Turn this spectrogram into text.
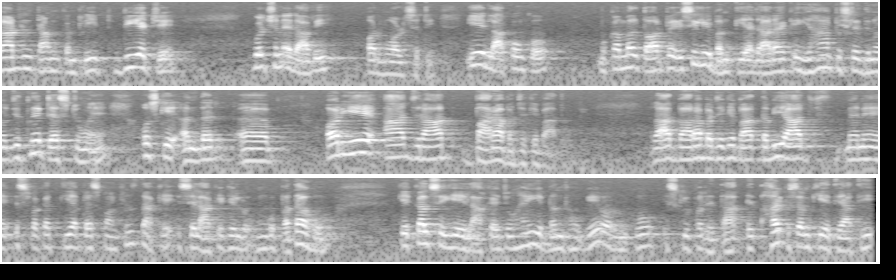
Garden Town complete DHA Gulshan Ravi और वॉल्ड सिटी ये इलाकों को मुकम्मल तौर पे इसीलिए बंद किया जा रहा है कि यहाँ पिछले दिनों जितने टेस्ट हुए हैं उसके अंदर आ, और ये आज रात 12 बजे के बाद होगी रात 12 बजे के बाद तभी आज मैंने इस वक्त किया प्रेस कॉन्फ्रेंस ताकि इस इलाके के लोगों को पता हो कि कल से ये इलाके जो हैं ये बंद होंगे और उनको इसके ऊपर हर किस्म की एहतियाती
